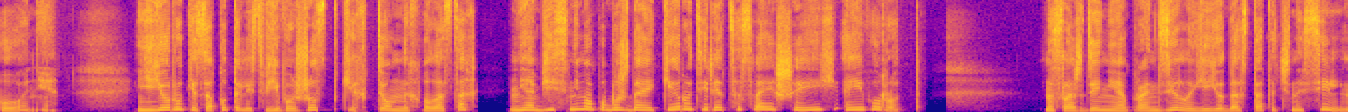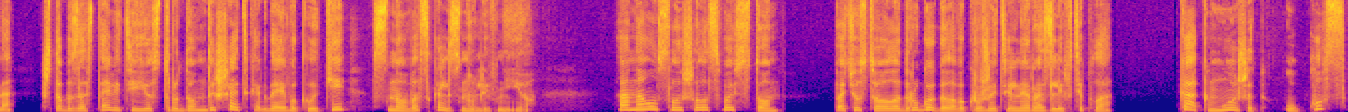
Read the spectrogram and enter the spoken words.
лоне. Ее руки запутались в его жестких темных волосах, необъяснимо побуждая Киру тереться своей шеей о его рот. Наслаждение пронзило ее достаточно сильно, чтобы заставить ее с трудом дышать, когда его клыки снова скользнули в нее. Она услышала свой стон, почувствовала другой головокружительный разлив тепла. Как может укус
